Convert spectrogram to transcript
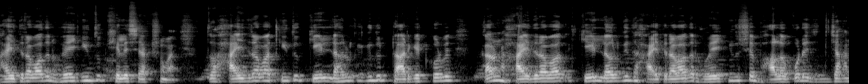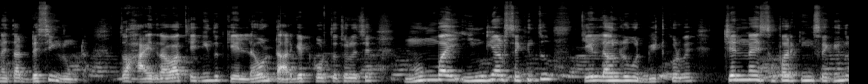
হায়দ্রাবাদের হয়ে কিন্তু খেলেছে একসময়। তো হায়দ্রাবাদ কিন্তু কেল রাহুলকে কিন্তু টার্গেট করবে। কারণ হায়দ্রাবাদ কেল রাহুল কিন্তু হায়দ্রাবাদের হয়ে কিন্তু সে ভালো করে জানে তার ড্রেসিং রুমটা তো হায়দ্রাবাদকে কিন্তু কেল রাহুল টার্গেট করতে চলেছে। মুম্বাই ইন্ডিয়ান্সে কিন্তু কেল রাহুলের উপর বিট করবে। চেন্নাই সুপার কিংসে কিন্তু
